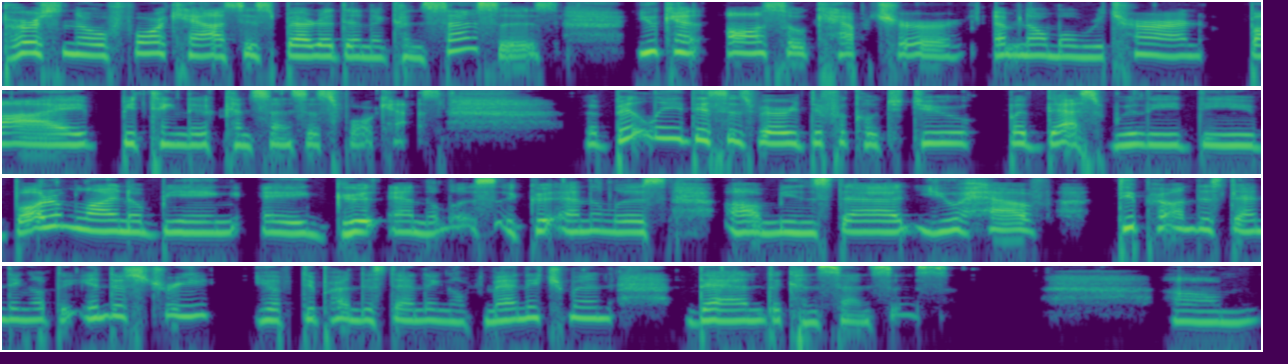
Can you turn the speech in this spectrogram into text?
personal forecast is better than the consensus, you can also capture abnormal return by beating the consensus forecast. Admittedly, this is very difficult to do, but that's really the bottom line of being a good analyst. A good analyst uh, means that you have deeper understanding of the industry, you have deeper understanding of management than the consensus. Um,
